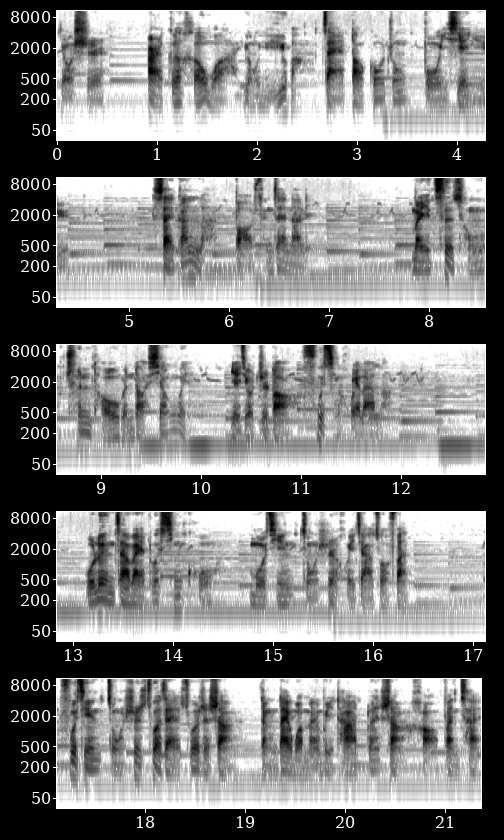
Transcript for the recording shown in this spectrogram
有时。二哥和我用渔网在稻沟中捕一些鱼，晒干了保存在那里。每次从村头闻到香味，也就知道父亲回来了。无论在外多辛苦，母亲总是回家做饭，父亲总是坐在桌子上等待我们为他端上好饭菜。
